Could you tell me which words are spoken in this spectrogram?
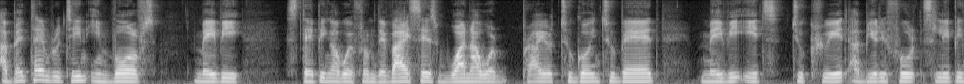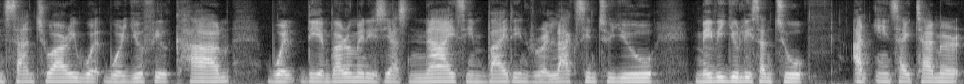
A bedtime routine involves maybe stepping away from devices one hour prior to going to bed. Maybe it's to create a beautiful sleeping sanctuary where, where you feel calm, where the environment is just nice, inviting, relaxing to you. Maybe you listen to an insight timer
